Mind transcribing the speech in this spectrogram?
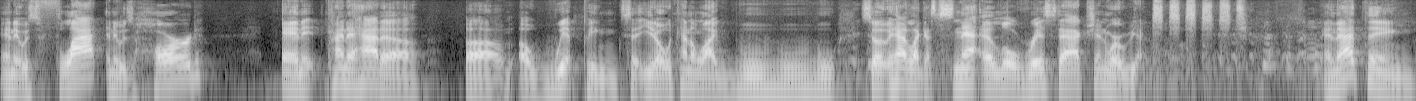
and it was flat, and it was hard, and it kind of had a, uh, a whipping, you know, kind of like woo, woo, woo. So it had like a snap, a little wrist action where would like, and that thing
